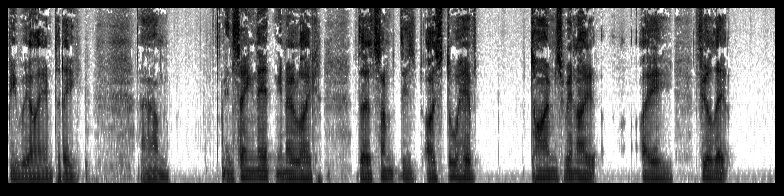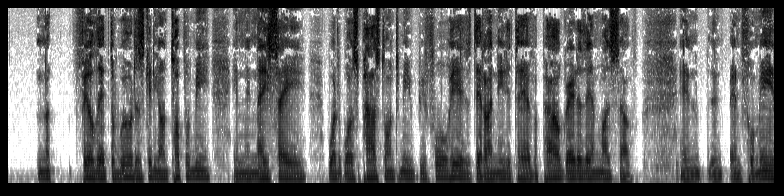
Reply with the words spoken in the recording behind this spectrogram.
be where I am today. Um, and saying that, you know, like the some these, I still have times when I I feel that not, feel that the world is getting on top of me, and then they say what was passed on to me before here is that I needed to have a power greater than myself, and and for me,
